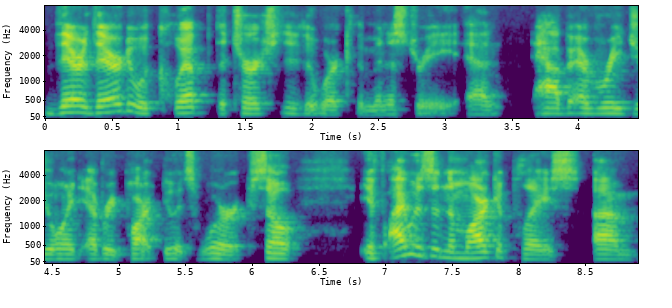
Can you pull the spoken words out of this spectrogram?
they're there to equip the church to do the work of the ministry and have every joint every part do its work. So if i was in the marketplace um,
